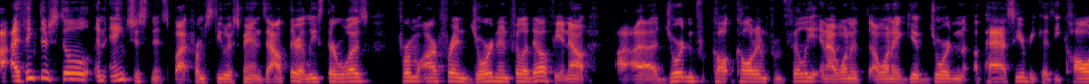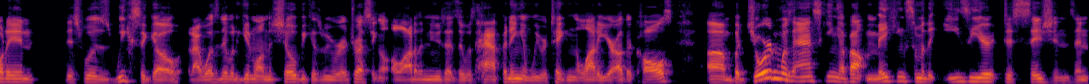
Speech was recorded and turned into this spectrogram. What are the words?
I think there's still an anxiousness by, from Steelers fans out there. At least there was from our friend Jordan in Philadelphia. Now, uh, Jordan call, called in from Philly, and I wanted I want to give Jordan a pass here because he called in this was weeks ago, and I wasn't able to get him on the show because we were addressing a lot of the news as it was happening, and we were taking a lot of your other calls. Um, but Jordan was asking about making some of the easier decisions, and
